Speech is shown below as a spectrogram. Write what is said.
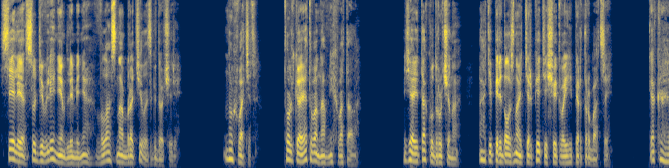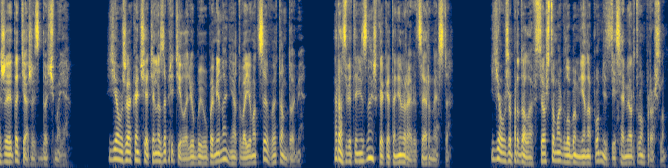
Селия с удивлением для меня властно обратилась к дочери. «Ну, хватит. Только этого нам не хватало. Я и так удручена, а теперь должна терпеть еще и твои пертурбации. Какая же это тяжесть, дочь моя. Я уже окончательно запретила любые упоминания о твоем отце в этом доме. Разве ты не знаешь, как это не нравится Эрнесто? Я уже продала все, что могло бы мне напомнить здесь о мертвом прошлом.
